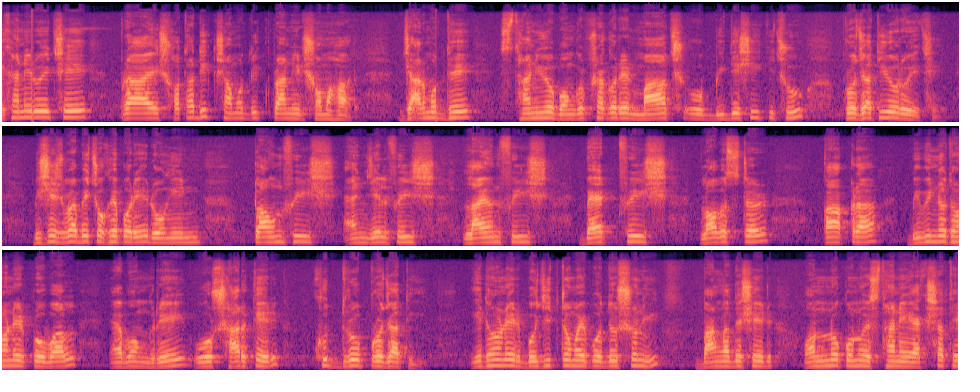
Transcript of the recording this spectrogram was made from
এখানে রয়েছে প্রায় শতাধিক সামুদ্রিক প্রাণীর সমাহার, যার মধ্যে স্থানীয় বঙ্গোপসাগরের মাছ ও বিদেশি কিছু প্রজাতিও রয়েছে। বিশেষভাবে চোখে পড়ে রঙিন clownfish angel fish lion fish bat fish lobster কাঁকড়া, বিভিন্ন ধরনের প্রবাল এবং রে ও শার্কের ক্ষুদ্র প্রজাতি। এ ধরনের বৈচিত্র্যময় প্রদর্শনী বাংলাদেশের অন্য কোনো স্থানে একসাথে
